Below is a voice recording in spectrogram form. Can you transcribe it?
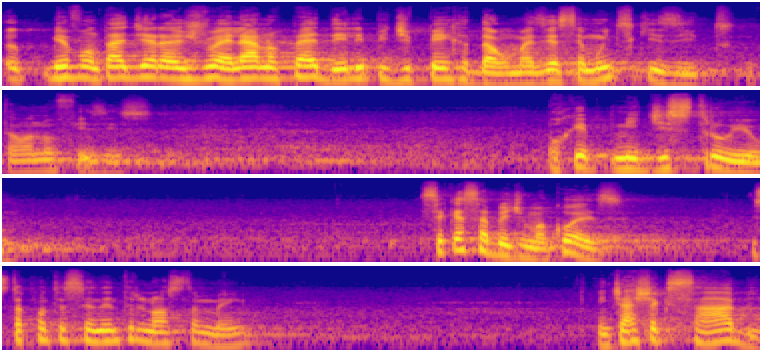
eu, minha vontade era ajoelhar no pé dele e pedir perdão, mas ia ser muito esquisito, então eu não fiz isso. Porque me destruiu. Você quer saber de uma coisa? Isso está acontecendo entre nós também. A gente acha que sabe,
